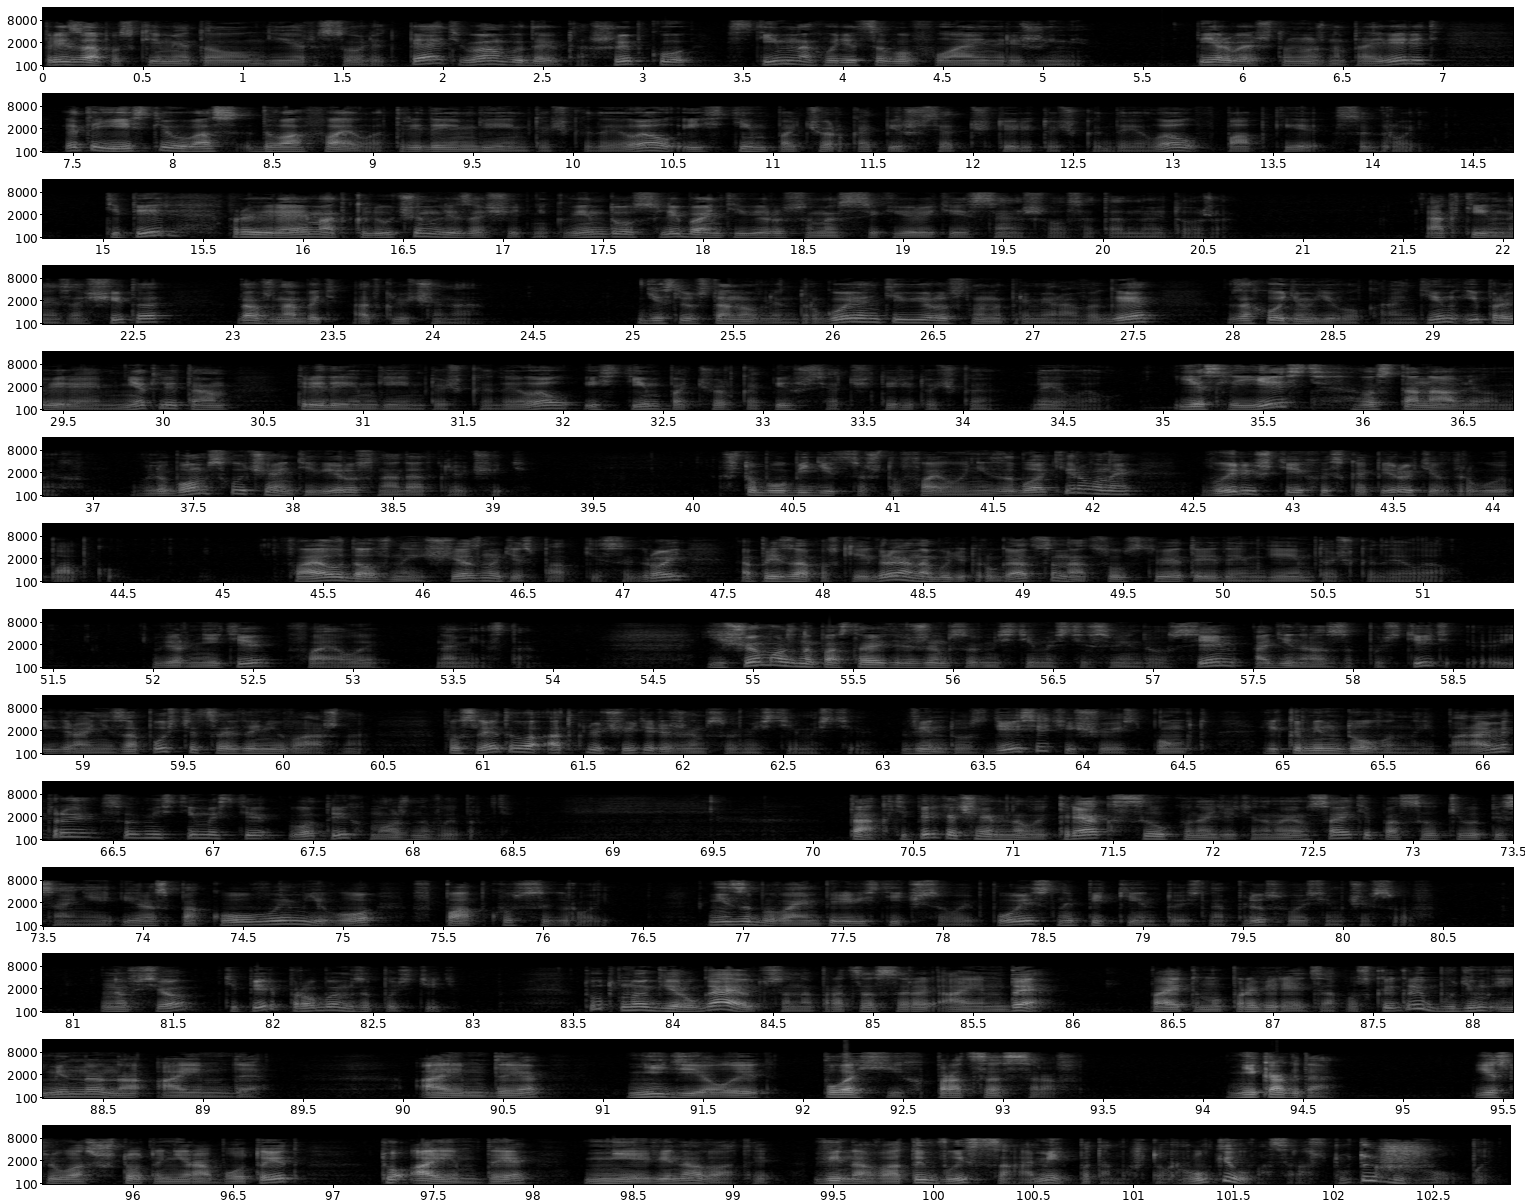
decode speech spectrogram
При запуске Metal Gear Solid 5 вам выдают ошибку «Steam находится в офлайн режиме». Первое, что нужно проверить, это есть ли у вас два файла 3dmgame.dll и steam-ip64.dll в папке с игрой. Теперь проверяем, отключен ли защитник Windows, либо антивирус MS Security Essentials, это одно и то же. Активная защита должна быть отключена. Если установлен другой антивирус, ну, например, AVG, заходим в его карантин и проверяем, нет ли там 3dmgame.dll и steam-ip64.dll. Если есть, восстанавливаем их. В любом случае антивирус надо отключить. Чтобы убедиться, что файлы не заблокированы, вырежьте их и скопируйте в другую папку. Файлы должны исчезнуть из папки с игрой, а при запуске игры она будет ругаться на отсутствие 3dmgame.dll. Верните файлы на место. Еще можно поставить режим совместимости с Windows 7, один раз запустить, игра не запустится, это не важно. После этого отключить режим совместимости. В Windows 10 еще есть пункт «Рекомендованные параметры совместимости», вот их можно выбрать. Так, теперь качаем новый кряк, ссылку найдете на моем сайте по ссылке в описании и распаковываем его в папку с игрой. Не забываем перевести часовой пояс на Пекин, то есть на плюс 8 часов. Ну все, теперь пробуем запустить. Тут многие ругаются на процессоры AMD, поэтому проверять запуск игры будем именно на AMD. AMD не делает плохих процессоров. Никогда. Если у вас что-то не работает, то AMD не виноваты. Виноваты вы сами, потому что руки у вас растут из жопы.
